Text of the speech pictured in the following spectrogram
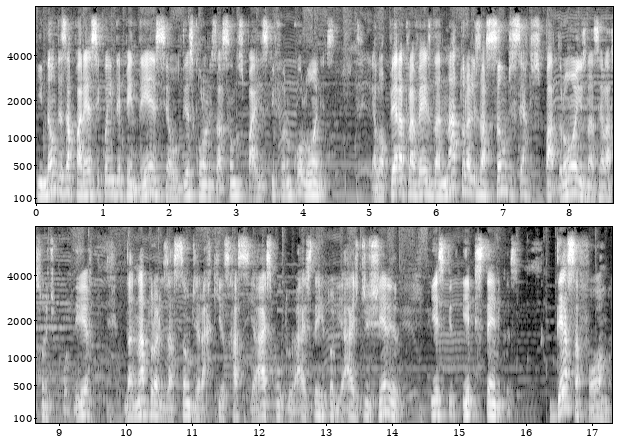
e não desaparece com a independência ou descolonização dos países que foram colônias. Ela opera através da naturalização de certos padrões nas relações de poder, da naturalização de hierarquias raciais, culturais, territoriais, de gênero e epistêmicas. Dessa forma,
